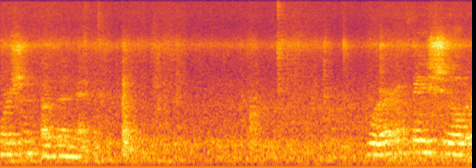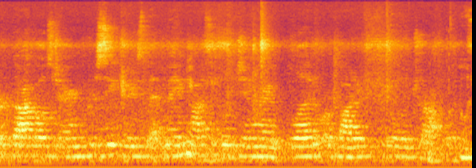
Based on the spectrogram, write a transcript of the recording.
portion of the neck. Wear a face shield or goggles during procedures that may possibly generate blood or body fluid droplets, oh,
